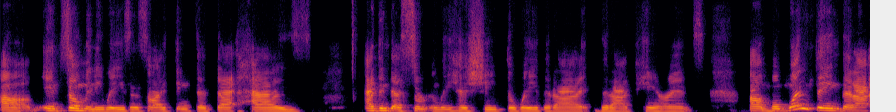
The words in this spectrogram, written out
um, in so many ways, and so I think that that has. I think that certainly has shaped the way that I that I parent. Um, but one thing that I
